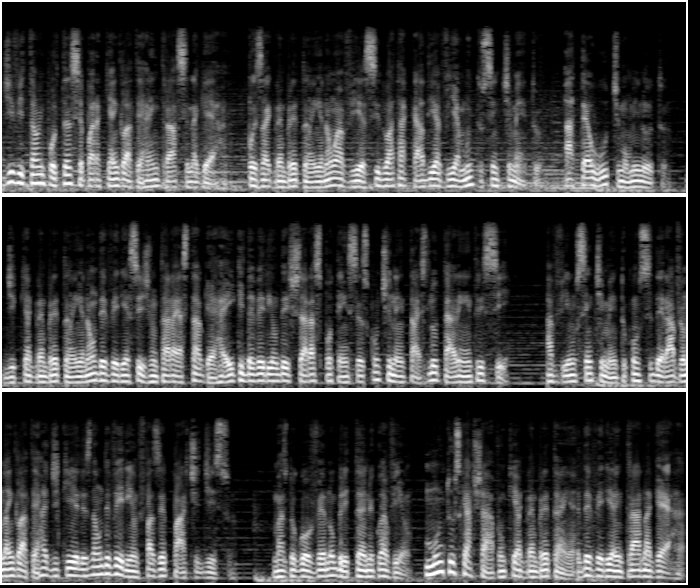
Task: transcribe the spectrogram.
de vital importância para que a Inglaterra entrasse na guerra pois a Grã-Bretanha não havia sido atacada e havia muito sentimento, até o último minuto, de que a Grã-Bretanha não deveria se juntar a esta guerra e que deveriam deixar as potências continentais lutarem entre si. Havia um sentimento considerável na Inglaterra de que eles não deveriam fazer parte disso. Mas do governo britânico haviam muitos que achavam que a Grã-Bretanha deveria entrar na guerra,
